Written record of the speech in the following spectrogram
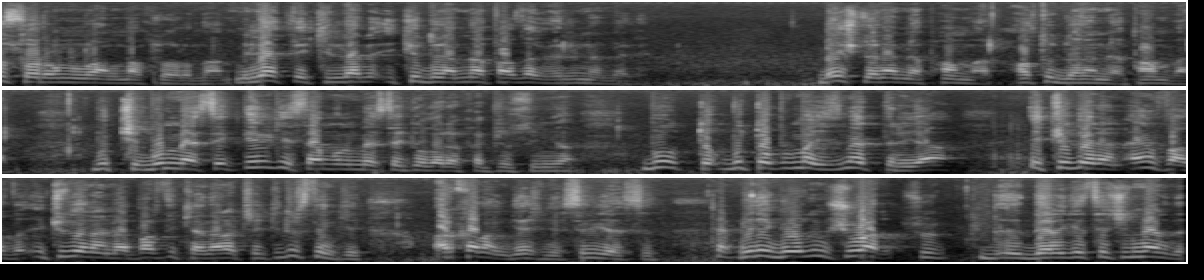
O sorumluluğu almak zorunda. Milletvekillerine iki dönemden fazla verilmemeli. Beş dönem yapan var, altı dönem yapan var. Bu ki bu meslek değil ki sen bunu meslek olarak yapıyorsun ya. Bu to- bu topluma hizmettir ya. İki dönem en fazla iki dönem yaparsın kenara çekilirsin ki arkadan geç nesil gelsin. Tabii. Bir de gördüğüm şu var, şu de- delege seçimlerde.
